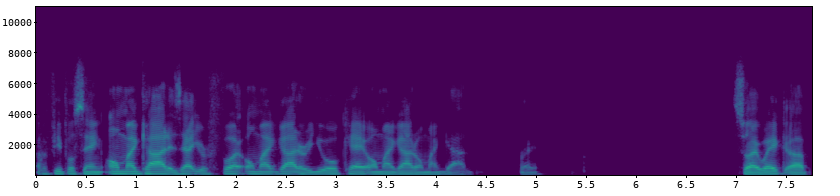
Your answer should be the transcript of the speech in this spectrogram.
of people saying, "Oh my God, is that your foot? Oh my God, are you okay? Oh my God, oh my God." Right. So I wake up,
